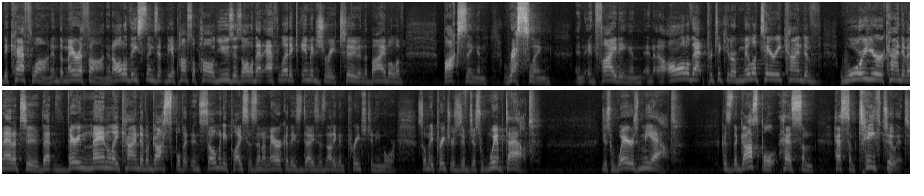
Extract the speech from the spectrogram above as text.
decathlon, in the marathon, and all of these things that the Apostle Paul uses, all of that athletic imagery too in the Bible of boxing and wrestling and, and fighting and, and all of that particular military kind of warrior kind of an attitude, that very manly kind of a gospel that in so many places in America these days is not even preached anymore. So many preachers have just wimped out. It just wears me out. Because the gospel has some, has some teeth to it.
